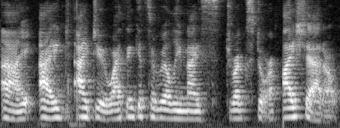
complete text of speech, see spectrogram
I, I, I do. I think it's a really nice drugstore eyeshadow.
